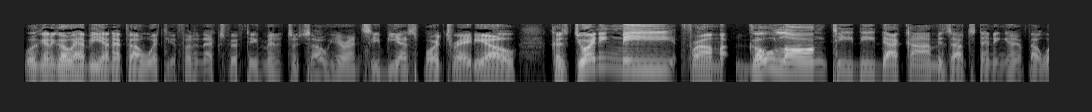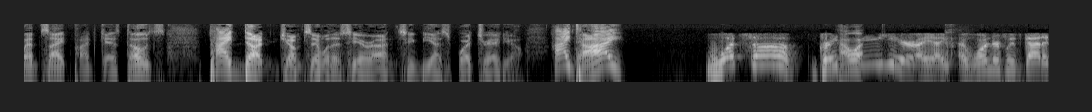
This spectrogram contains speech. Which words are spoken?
We're going to go heavy NFL with you for the next 15 minutes or so here on CBS Sports Radio. Because joining me from GoLongTD.com is outstanding NFL website, podcast host, Ty Dunne jumps in with us here on CBS Sports Radio. Hi, Ty. What's up? Great How to be here. I, I I wonder if we've got a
